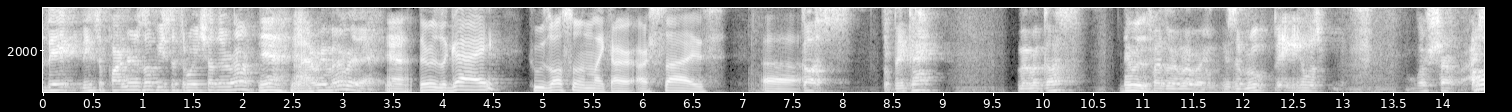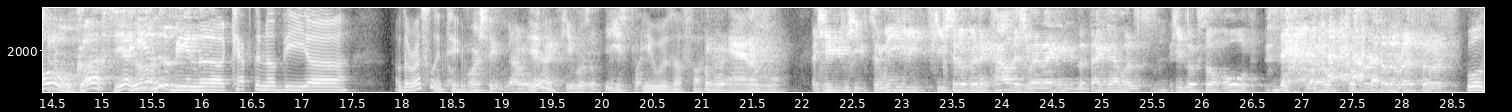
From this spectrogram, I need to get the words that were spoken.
they, they used to partner us up. We used to throw each other around. Yeah, yeah. I remember that. yeah, there was a guy who was also in like our, our size. Gus, the big guy. Remember Gus? There was I don't remember him. He's a real big. He was was sharp. Oh should've- Gus, yeah, he ended up being the captain of the uh, of the wrestling team. Of course, he. I mean, Yeah. like, he was a beast. Like, He was a fucking animal. he, he, to me, he, he should have been in college, man. That, that guy was. He looked so old, you know, compared to the rest of us. Well,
